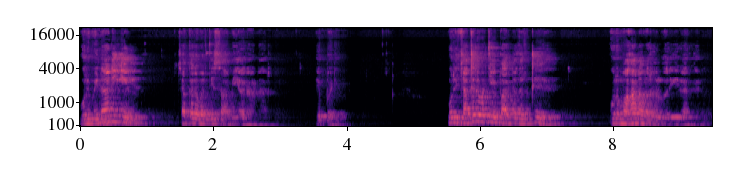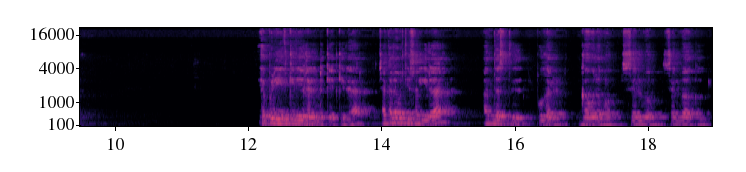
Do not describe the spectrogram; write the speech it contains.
ஒரு வினாடியில் சக்கரவர்த்தி சாமியார் ஆனார். எப்படி? ஒரு சக்கரவர்த்தியை பார்ப்பதற்கு ஒரு மகான் அவர்கள் வருகிறார்கள். எப்படி இருக்கிறீர்கள்? என்று கேட்கிறார். சக்கரவர்த்தி சொல்கிறார் அந்தஸ்து புகழ் கௌரவம் செல்வம் செல்வாக்கு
